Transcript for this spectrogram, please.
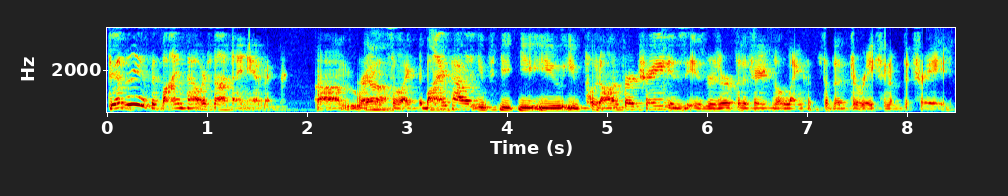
The other thing is the buying power is not dynamic. Um, right. Yeah. So like the buying power that you, you you you put on for a trade is, is reserved for the trade for the length for the duration of the trade.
